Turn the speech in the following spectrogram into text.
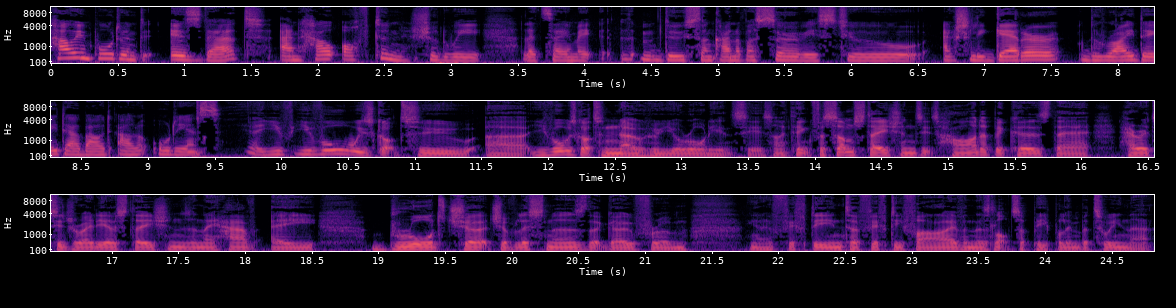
How important is that, and how often should we, let's say, make, do some kind of a service to actually gather the right data about our audience? Yeah, you've you've always got to uh, you've always got to know who your audience is. I think for some stations it's harder because they're heritage radio stations and they have a broad church of listeners that go from you know 15 to 55, and there's lots of people in between that.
